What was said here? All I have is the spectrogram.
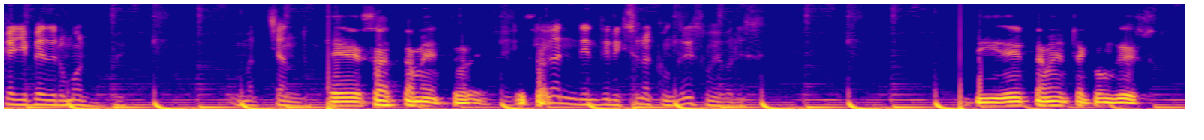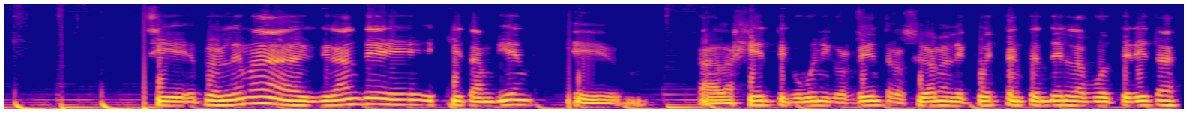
calle Pedro Mon, eh, marchando. Exactamente. iban en dirección al Congreso, me parece. Directamente al Congreso. Sí, el problema grande es que también eh, a la gente común y corriente, a los ciudadanos, le cuesta entender las volteretas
